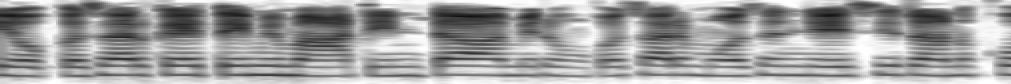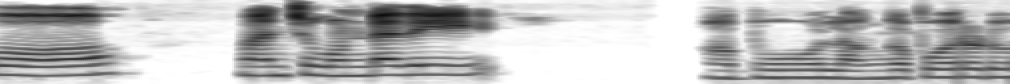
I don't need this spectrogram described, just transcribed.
ఈ ఒక్కసారికైతే మీ మాట ఇంటా. మీరు ఇంకోసారి మోసం చేసి అనుకో మంచిగా ఉండదు అబ్బో లంగపోరడు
